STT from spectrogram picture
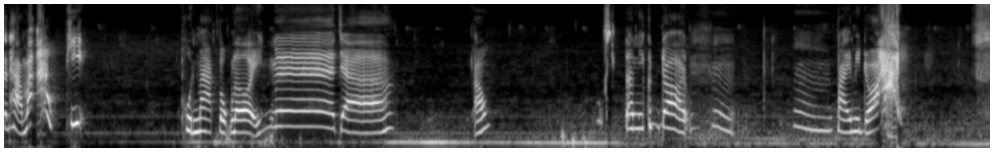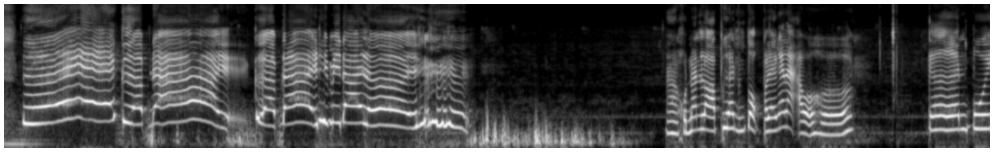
จะถามว่าอ้าวพี่พุนมากตกเลยแม่จ๋าเอ้าตอนนี้ก็ได้อืมอืมไปไม่ได้ ที่ไม่ได้เลยอ่าคนนั้นรอเพื่อนจนตกไปเลยงั้นน่ะเอาเหอะเกินปุย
